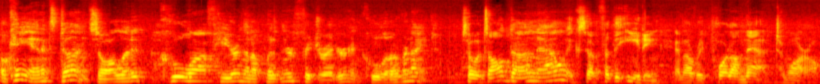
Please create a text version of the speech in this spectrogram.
Okay, and it's done. So I'll let it cool off here and then I'll put it in the refrigerator and cool it overnight. So it's all done now except for the eating and I'll report on that tomorrow.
